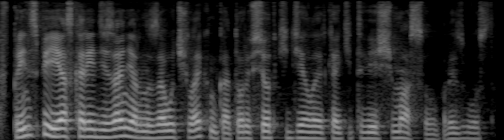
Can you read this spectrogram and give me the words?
в принципе, я скорее дизайнер назову человеком, который все-таки делает какие-то вещи массового производства.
